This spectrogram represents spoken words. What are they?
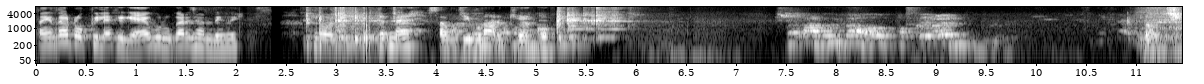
ਤਾਂ ਇਹ ਤਾਂ ਟੋਪੀ ਲੈ ਕੇ ਗਏ ਆ ਗੁਰੂ ਘਰ ਜਾਂਦੇ ਹੋਏ। ਲੋ ਜੀ ਇੱਧਰ ਮੈਂ ਸਬਜ਼ੀ ਬਣਾ ਰੱਖੀ ਆ ਗੋਭੀ। ਲਓ ਜੀ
